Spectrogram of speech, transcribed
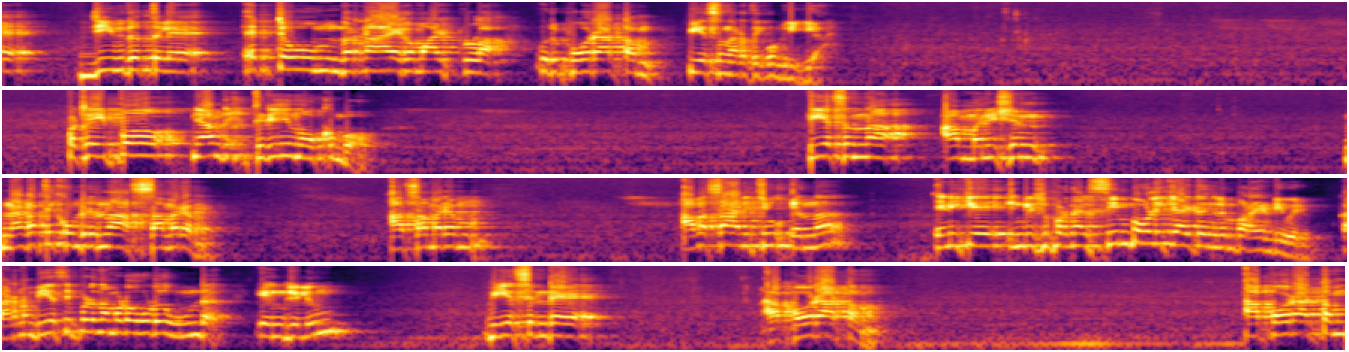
ജീവിതത്തിലെ ഏറ്റവും നിർണായകമായിട്ടുള്ള ഒരു പോരാട്ടം വി എസ് നടത്തിക്കൊണ്ടിരിക്കുക. പക്ഷേ ഇപ്പോൾ ഞാൻ തിരിഞ്ഞു നോക്കുമ്പോൾ പി എസ് എന്ന ആ മനുഷ്യൻ നടത്തിക്കൊണ്ടിരുന്ന സമരം ആ സമരം അവസാനിച്ചു എന്ന് എനിക്ക് ഇംഗ്ലീഷ് പറഞ്ഞാൽ സിംബോളിക് ആയിട്ടെങ്കിലും പറയേണ്ടി വരും. കാരണം ബി എസ് ഇപ്പോഴും നമ്മുടെ കൂടെ ഉണ്ട്. എങ്കിലും വി എസിന്റെ ആ പോരാട്ടം ആ പോരാട്ടം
